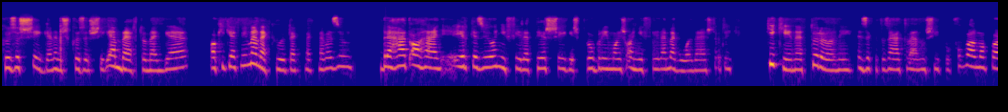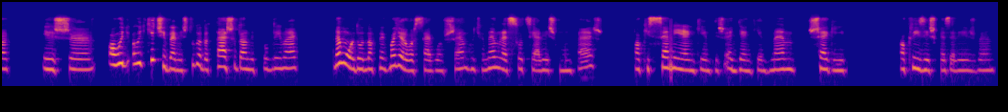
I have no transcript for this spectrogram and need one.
közösséggel, nem is közösség, embertömeggel, akiket mi menekülteknek nevezünk, de hát ahány érkező annyiféle térség és probléma és annyiféle megoldás. Tehát, hogy ki kéne törölni ezeket az általánosító fogalmakat, és ahogy, ahogy kicsiben is tudod, a társadalmi problémák nem oldódnak meg Magyarországon sem, hogyha nem lesz szociális munkás, aki személyenként és egyenként nem segít a kríziskezelésben.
